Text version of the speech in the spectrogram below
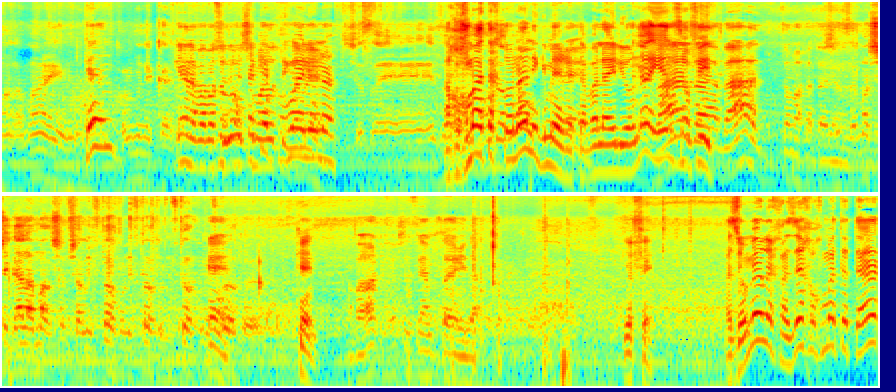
מעל המים, כן. כל מיני כאלה. כן, אבל בסוף החוכמה. שזה... זה החוכמה התחתונה נגמרת, כן. אבל העליונה היא אינסופית. ואז צומחת העליונה. שזה מה שגל אמר, שאפשר לפתוח ולפתוח ולפתוח כן. ולפתוח. כן, אבל רק אחרי שסיימת את הירידה. יפה. אז הוא אומר לך, זה חוכמת התאה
